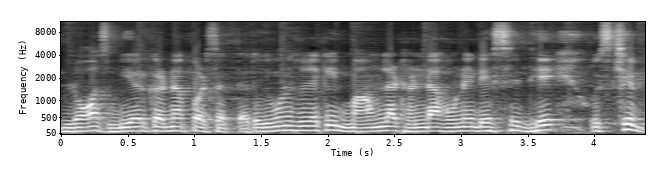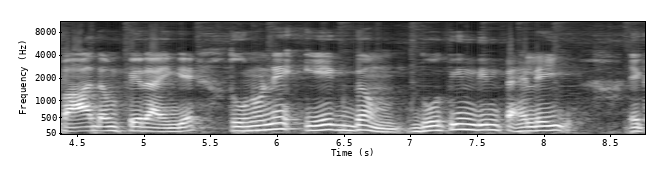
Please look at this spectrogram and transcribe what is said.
लॉस बियर करना पड़ सकता है। तो उन्होंने सोचा कि मामला ठंडा होने दे से दे, उसके बाद हम फिर आएँगे। तो उन्होंने एकदम दो तीन दिन पहले ही एक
